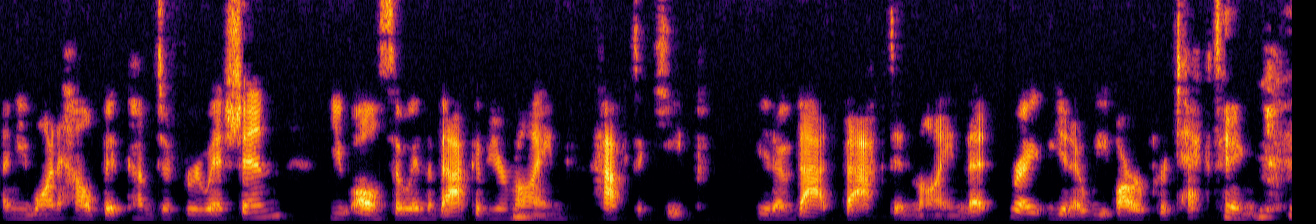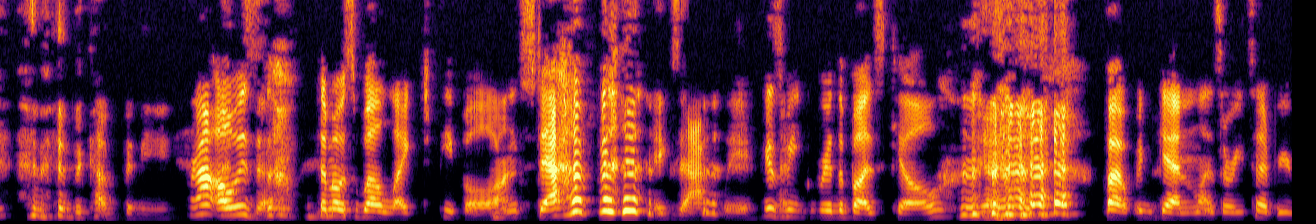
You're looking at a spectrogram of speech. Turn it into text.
and you want to help it come to fruition, you also in the back of your mm-hmm. mind have to keep you know that fact in mind that right you know we are protecting the company we're not always so, the most well liked people on mm. staff exactly because we, we're the buzzkill yeah. but again as we said we,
